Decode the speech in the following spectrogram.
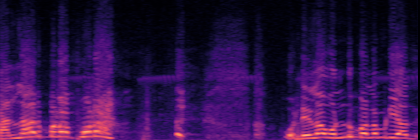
நல்லா இருப்படா போடா. உன்னெல்லாம் ஒண்ணும் பண்ண முடியாது.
